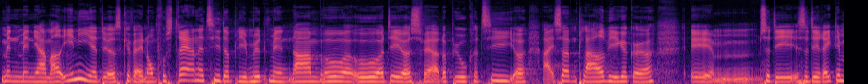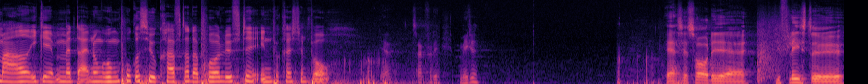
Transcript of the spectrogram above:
Men, men jeg er meget enig i, at det også kan være enormt frustrerende tit at blive mødt med nam, åh og åh, og det er også svært og byråkrati, og ej, sådan plejede vi ikke at gøre. Øhm, så, det, så det er rigtig meget igennem, at der er nogle unge progressive kræfter, der prøver at løfte ind på Christianborg. Ja, tak for det. Mikkel? Ja, så jeg tror, det er de fleste øh,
